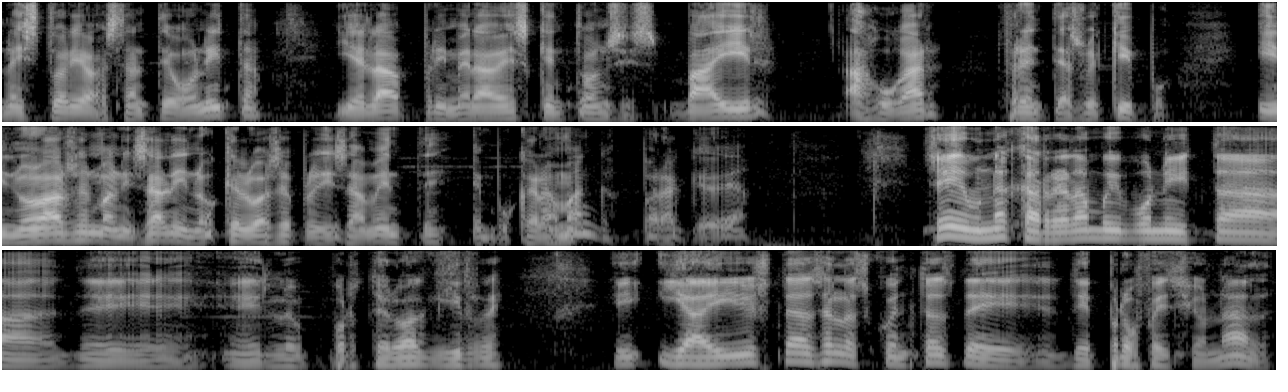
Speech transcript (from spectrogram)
Una historia bastante bonita y es la primera vez que entonces va a ir a jugar frente a su equipo. Y no lo hace en Manizales, sino que lo hace precisamente en Bucaramanga, para que vea. Sí, una carrera muy bonita de el portero Aguirre. Y, y ahí usted hace las cuentas de, de profesional,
